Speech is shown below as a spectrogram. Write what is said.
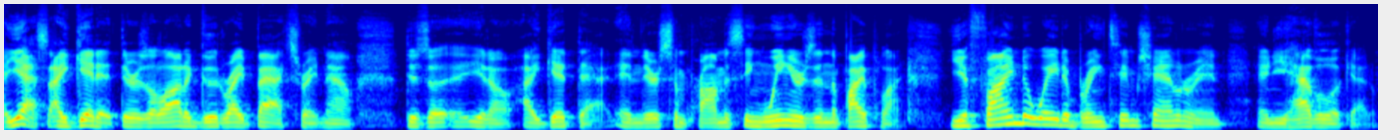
Yes, I get it. There's a lot of good right backs right now. There's a you know I get that, and there's some promising wingers in the pipeline. You find a way to bring Tim Chandler in, and you have a look at him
